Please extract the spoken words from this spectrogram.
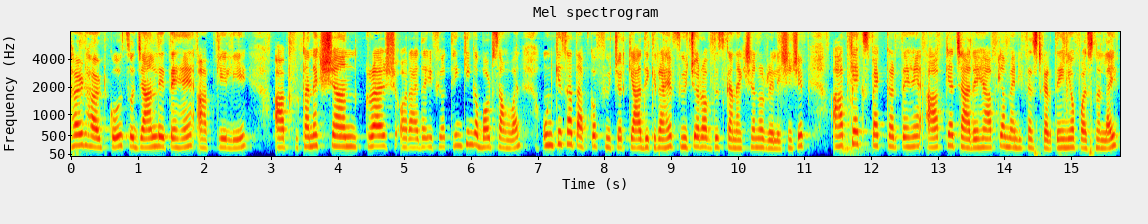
थर्ड हार्ट को सो जान लेते हैं आपके लिए। आप कनेक्शन क्रश और either if you are thinking about someone उनके साथ आपका फ्यूचर क्या दिख रहा है फ्यूचर ऑफ़ दिस कनेक्शन और रिलेशनशिप आप क्या एक्सपेक्ट करते हैं, आप क्या चाह रहे हैं, आप क्या मैनिफेस्ट करते हैं इन योर पर्सनल लाइफ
